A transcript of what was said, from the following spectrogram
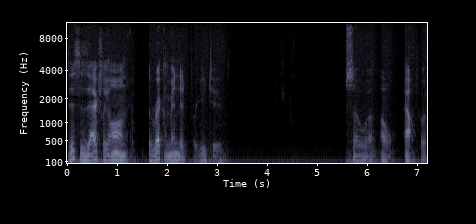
this is actually on the recommended for YouTube. So, uh, oh, output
